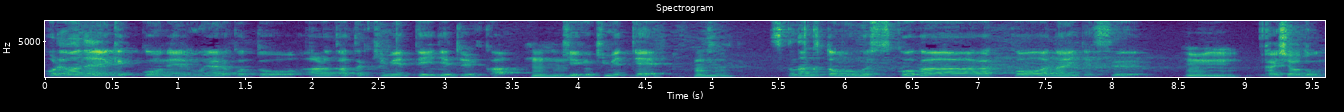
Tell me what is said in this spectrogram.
俺はね、結構ね、もうやることをあらかた決めていてというか、うん。うん急遽決めて、うん。少なくとも息子が学校はないです。うんうん。会社はどう？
